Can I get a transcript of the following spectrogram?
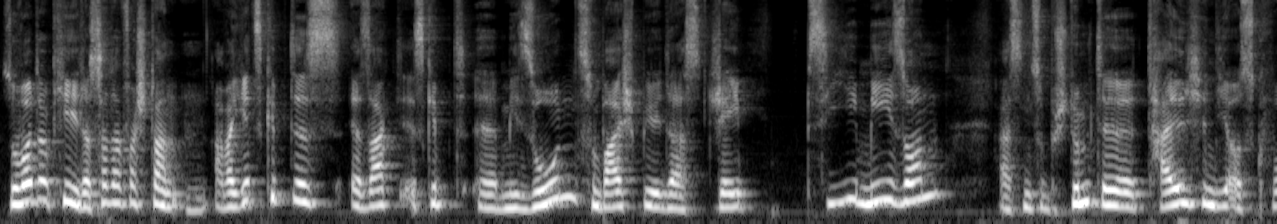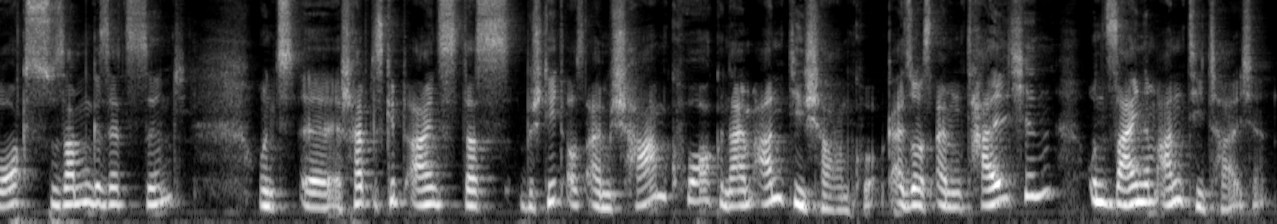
Soweit okay, das hat er verstanden. Aber jetzt gibt es, er sagt, es gibt äh, Mesonen, zum Beispiel das JPSI-Meson. Das sind so bestimmte Teilchen, die aus Quarks zusammengesetzt sind. Und äh, er schreibt, es gibt eins, das besteht aus einem Charmquark und einem Anti-Charmquark, also aus einem Teilchen und seinem Antiteilchen.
